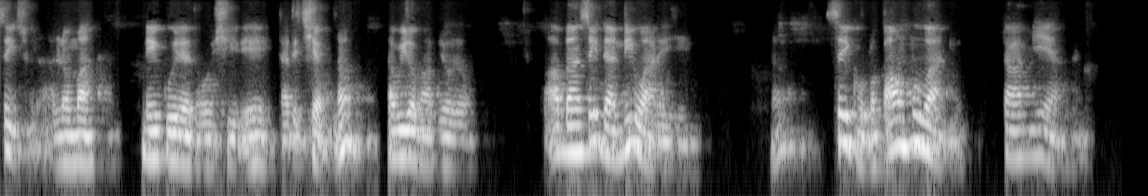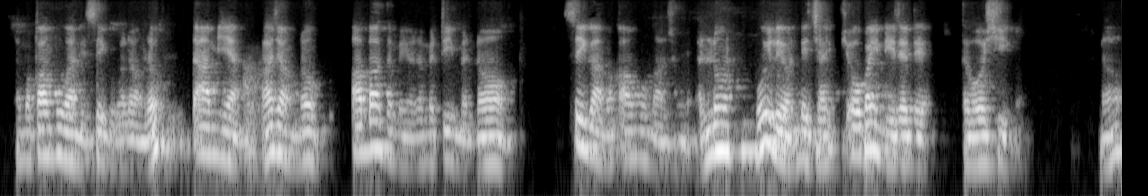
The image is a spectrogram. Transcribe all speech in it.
စိတ်ဆိုတာအလုံးမနှိကွေးတဲ့သဘောရှိတယ်ဒါတစ်ချက်ပေါ့နော်နောက်ပြီးတော့မှပြောတော့အပန်စိတ်တန်နိဝါရရေနော်စိတ်ကိုမကောင်းမှုကနေတားမြစ်ရမယ်မကောင်းမှုကနေစိတ်ကိုဘာလို့လဲတားမြစ်ရဘာကြောင့်တော့အပတမေရမတိမနောစိတ်ကမကောင်းမှုမှာဆိုရင်အလွန်ဝိလျော်နှိမ့်ချိုက်ပျော်ပိုက်နေတဲ့သဘောရှိတယ်နော်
